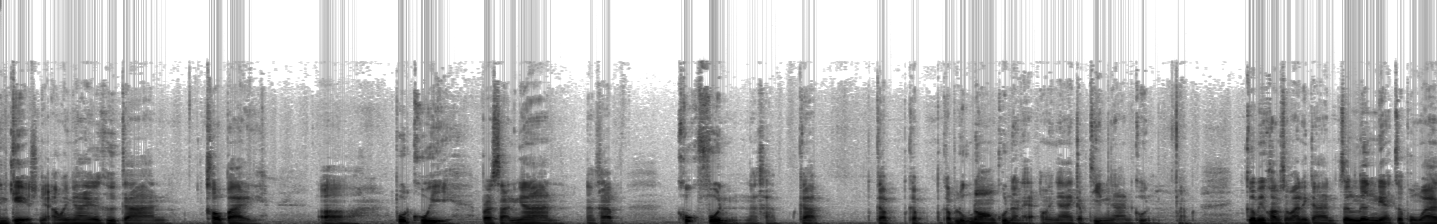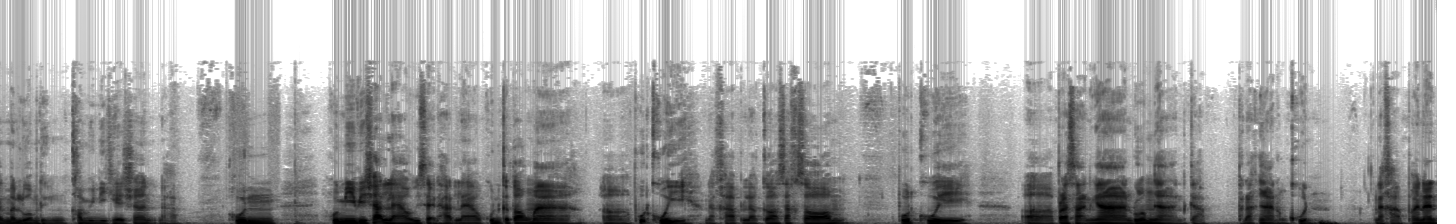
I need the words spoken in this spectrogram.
engage เนี่ยเอาง่ายๆก็คือการเข้าไปพูดคุยประสานงานนะครับคลุกฝุ่นนะครับกับ กับกับกับลูกน้องคุณนั่นแหละเอาง่ายๆกับทีมงานคุณครับก็มีความสามารถในการซึ่งเรื่องนี้ก็ผมว่ามันรวมถึง communication นะครับคุณคุณมีวิชั่นแล้ววิสัยทัศน์แล้ว คุณก็ต้องมาพูดคุยนะครับ แล้วก็ซักซ้อมพูดคุยประสานงานร่วมงานกับพนักงานของคุณนะครับ เพราะฉะนั้น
